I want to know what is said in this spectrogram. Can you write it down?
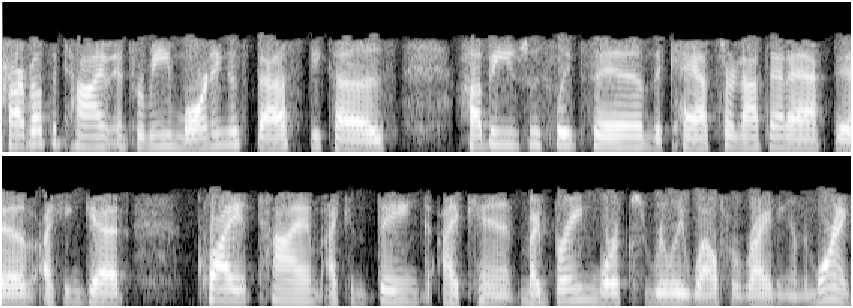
Carve out the time, and for me, morning is best because hubby usually sleeps in. The cats are not that active. I can get quiet time. I can think. I can. My brain works really well for writing in the morning.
